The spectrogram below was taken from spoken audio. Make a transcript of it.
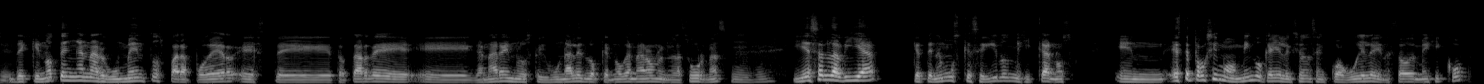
de que no tengan argumentos para poder este, tratar de eh, ganar en los tribunales lo que no ganaron en las urnas. Y esa es la vía que tenemos que seguir los mexicanos en este próximo domingo que hay elecciones en Coahuila y en Estado de México.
